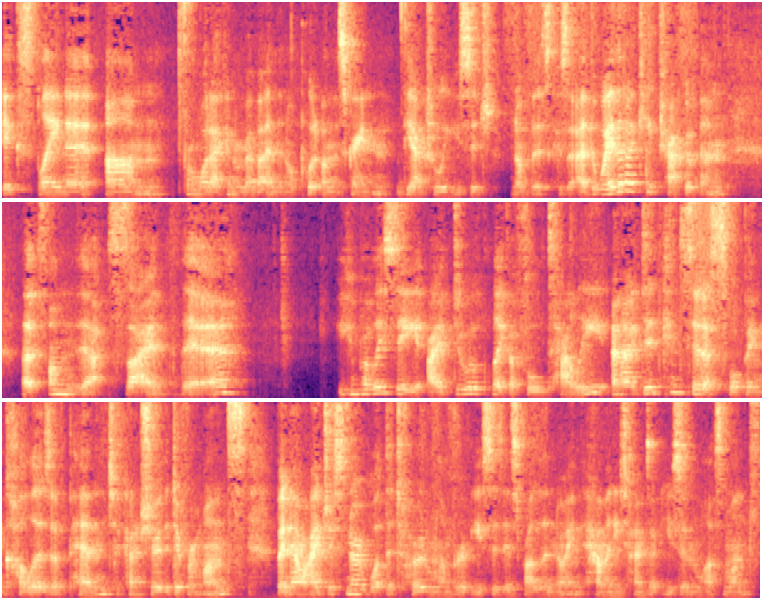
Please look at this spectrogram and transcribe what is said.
explain it um, from what I can remember and then I'll put on the screen the actual usage numbers because uh, the way that I keep track of them, that's on that side there, you can probably see I do a, like a full tally and I did consider swapping colors of pen to kind of show the different months but now I just know what the total number of uses is rather than knowing how many times I've used it in the last month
